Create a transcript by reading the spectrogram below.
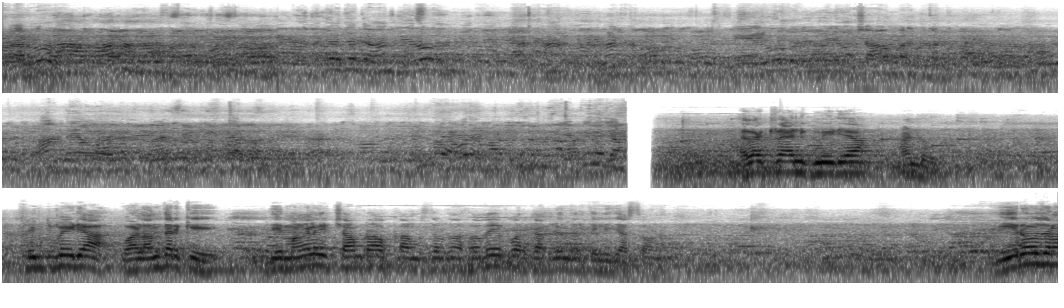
ఉన్నారు. మీరు మీరు కట్టుబడి ఉన్నాము electronic media and print media వాళ్ళందరికీ the Mangalagiri chamber of commerce తరఫున హృదయపూర్వక అభినందనలు తెలియజేస్తా ఉన్నాను. ఈ రోజున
